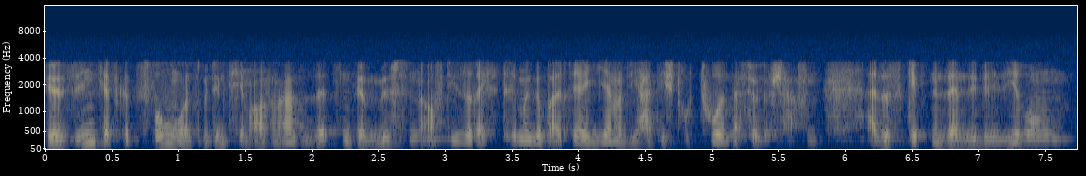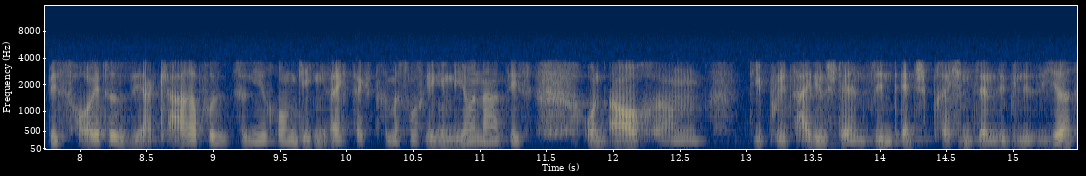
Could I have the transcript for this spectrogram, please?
wir sind jetzt gezwungen, uns mit dem Thema auseinanderzusetzen. Wir müssen auf diese rechtsextreme Gewalt reagieren und die hat die Strukturen dafür geschaffen. Also es gibt eine Sensibilisierung, bis heute sehr klare Positionierung gegen Rechtsextremismus, gegen Neonazis und auch ähm, die Polizeidienststellen sind entsprechend sensibilisiert.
